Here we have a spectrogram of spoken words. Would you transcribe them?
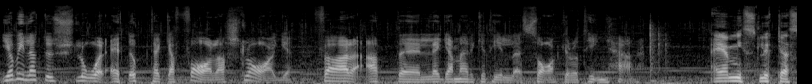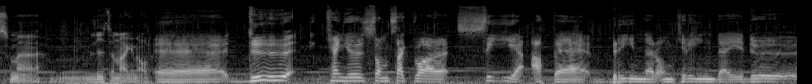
Jag vill att du slår ett upptäcka faraslag för att eh, lägga märke till saker och ting här. Jag misslyckas med liten marginal. Eh, du kan ju som sagt var se att det brinner omkring dig. Du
